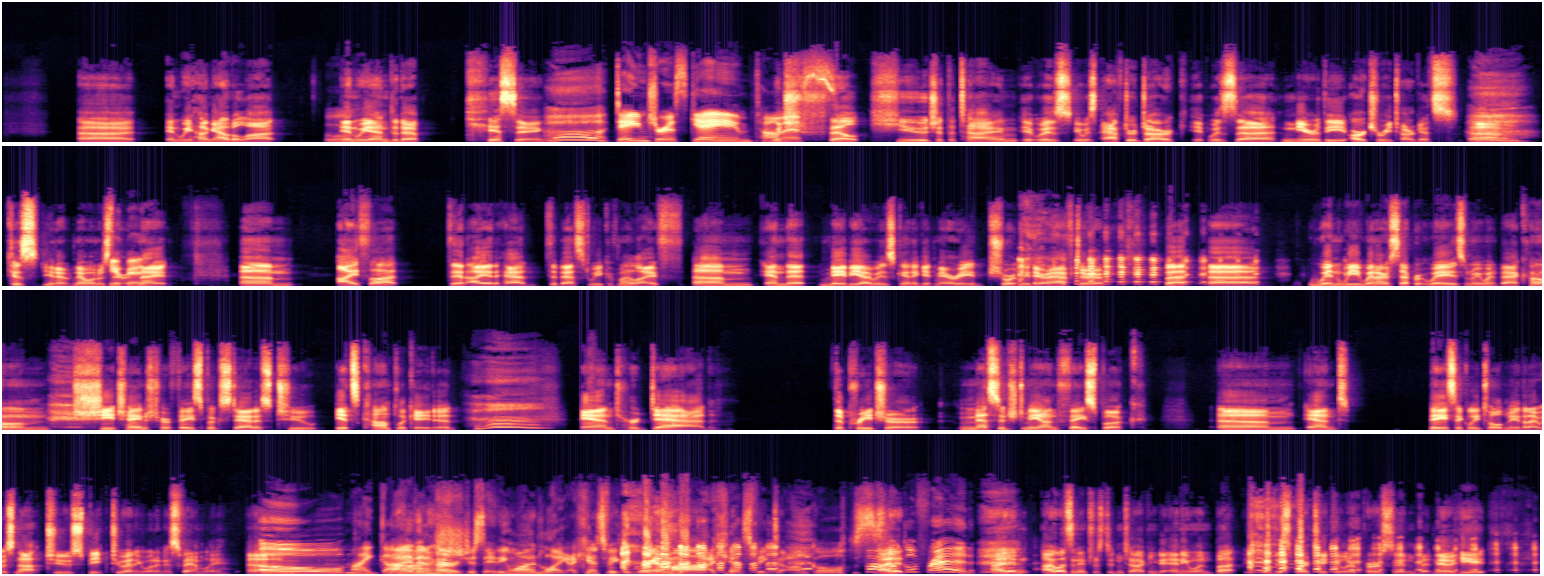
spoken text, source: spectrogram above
uh, and we hung out a lot, Ooh. and we ended up kissing. Dangerous game, Thomas. Which felt huge at the time. It was it was after dark. It was uh, near the archery targets because you know no one was there at night. Um, I thought that I had had the best week of my life, um, and that maybe I was going to get married shortly thereafter. but uh, when we went our separate ways, when we went back home, she changed her Facebook status to "It's complicated." and her dad, the preacher, messaged me on Facebook um, and basically told me that I was not to speak to anyone in his family. Um, oh my god! Not even her, just anyone. Like I can't speak to grandma. I can't speak to uncles. I did- Uncle Fred. I didn't. I wasn't interested in talking to anyone but this particular person. But no, he,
